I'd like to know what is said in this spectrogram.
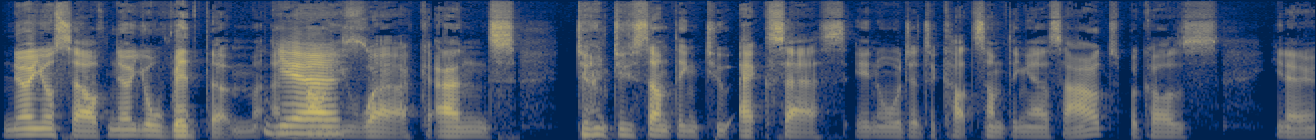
know yourself, know your rhythm and how you work, and don't do something to excess in order to cut something else out because you know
